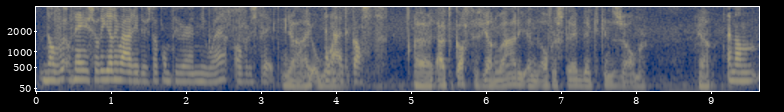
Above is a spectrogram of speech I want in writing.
Nove nee, sorry, januari dus. Dan komt er weer een nieuwe, hè? Over de streep. Ja, heel mooi. En uit de kast. Uh, uit de kast is januari en over de streep denk ik in de zomer. Ja. En dan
